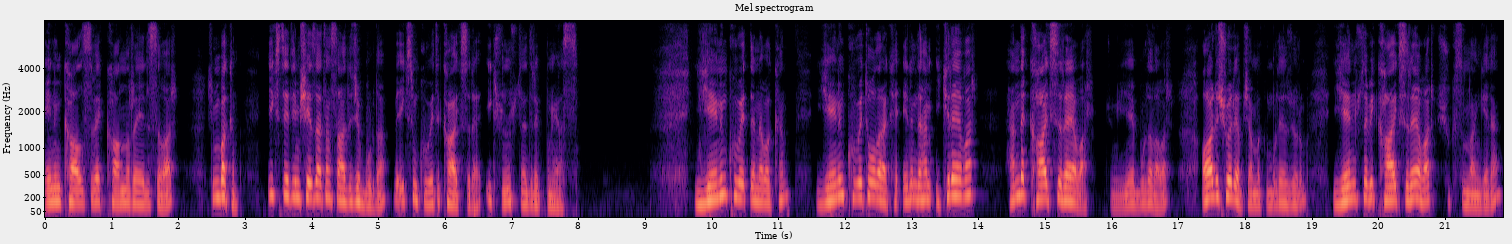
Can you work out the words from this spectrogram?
N'in K'lısı ve K'nın R'lisi var. Şimdi bakın. X dediğim şey zaten sadece burada. Ve X'in kuvveti K eksi R. X'in üstüne direkt bunu yaz. Y'nin kuvvetlerine bakın. Y'nin kuvveti olarak elimde hem 2R var hem de K eksi R var. Çünkü Y burada da var. Halde şöyle yapacağım bakın burada yazıyorum. Y'nin üstünde bir K eksi R var şu kısımdan gelen.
